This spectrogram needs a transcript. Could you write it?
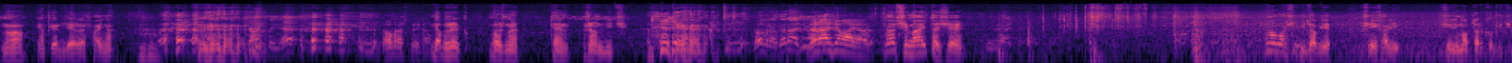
No, ja pierdzielę, fajna. Siadmy, nie? Dobra szprycha. Dobrze można ten rządlić. Dobra, do razie. Do razie major. No trzymaj to się. No właśnie widowie przyjechali. Chcieli motor kupić.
